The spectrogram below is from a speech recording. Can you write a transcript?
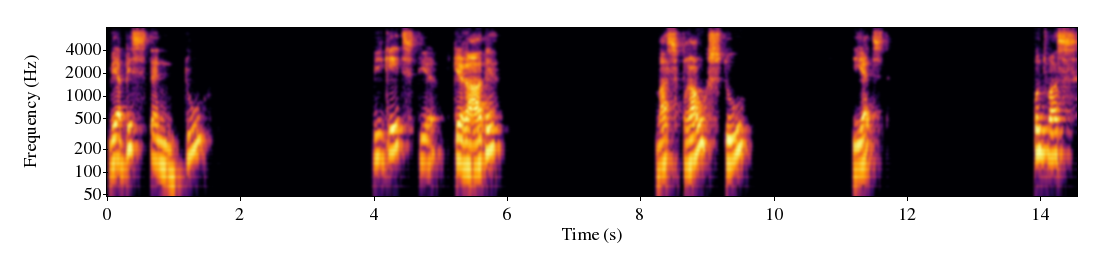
wer bist denn du? Wie geht's dir gerade? Was brauchst du jetzt? Und was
